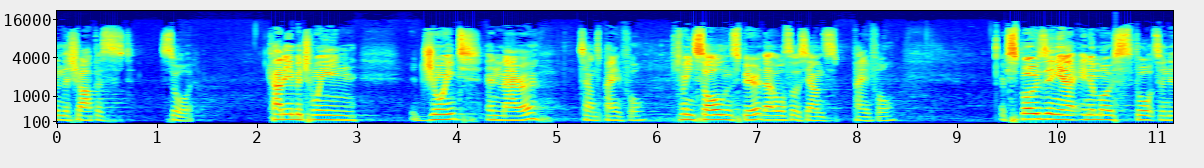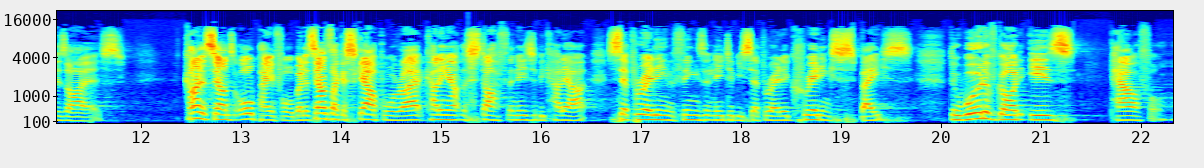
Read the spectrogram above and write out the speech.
than the sharpest sword, cutting between joint and marrow, sounds painful, between soul and spirit, that also sounds painful, exposing our innermost thoughts and desires. Kind of sounds all painful, but it sounds like a scalpel, right? Cutting out the stuff that needs to be cut out, separating the things that need to be separated, creating space. The Word of God is powerful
